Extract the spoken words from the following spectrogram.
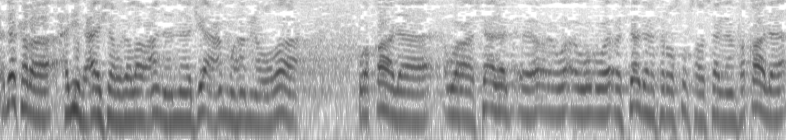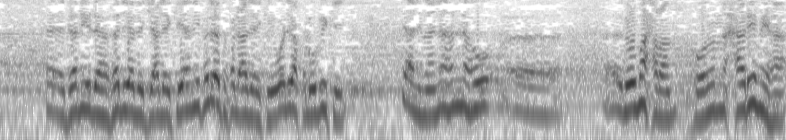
وذكر حديث عائشة رضي الله عنها أنها جاء عمها من الرضاع وقال وسألت واستأذنت الرسول صلى الله عليه وسلم فقال ذني له فليلج عليك يعني فليدخل عليك وليخلو بك. يعني معناه أنه آه، ذو محرم هو من محارمها.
